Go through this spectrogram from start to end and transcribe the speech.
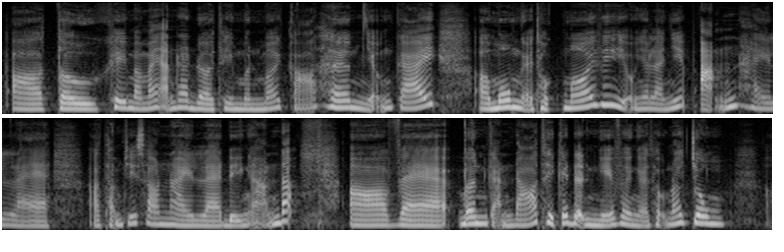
À, từ khi mà máy ảnh ra đời thì mình mới có thêm những cái uh, môn nghệ thuật mới ví dụ như là nhiếp ảnh hay là uh, thậm chí sau này là điện ảnh đó. Uh, và bên cạnh đó thì cái định nghĩa về nghệ thuật nói chung uh,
